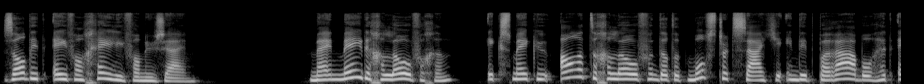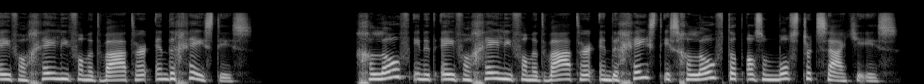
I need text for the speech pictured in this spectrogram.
zal dit evangelie van u zijn. Mijn medegelovigen, ik smeek u allen te geloven dat het mosterdzaadje in dit parabel het evangelie van het water en de geest is. Geloof in het evangelie van het water en de geest is geloof dat als een mosterdzaadje is.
